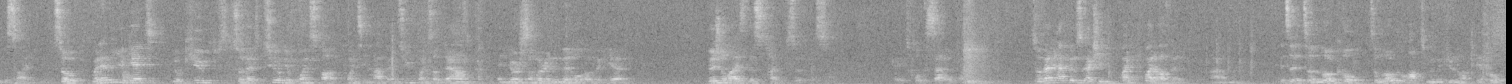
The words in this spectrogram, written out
either side. So whenever you get your cube so that two of your points are pointing up and two points are down, and you're somewhere in the middle over here, visualize this type of surface. Okay, it's called the saddle point. So that happens actually quite quite often. Um, it's a it's a local it's a local optimum if you're not careful.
